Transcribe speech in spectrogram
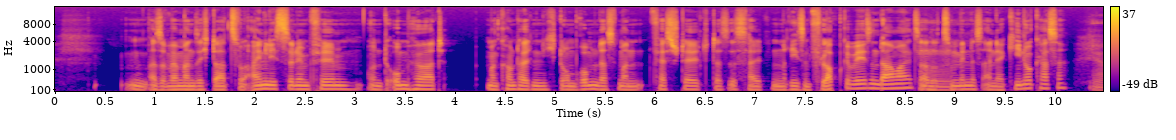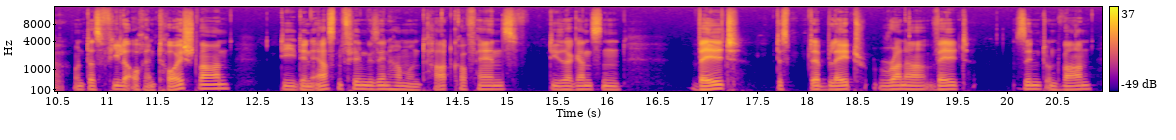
also wenn man sich dazu einliest zu dem Film und umhört, man kommt halt nicht drum rum, dass man feststellt, das ist halt ein riesen Flop gewesen damals, also Mhm. zumindest an der Kinokasse Ja. und dass viele auch enttäuscht waren, die den ersten Film gesehen haben und Hardcore-Fans dieser ganzen Welt, des, der Blade Runner-Welt sind und waren,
